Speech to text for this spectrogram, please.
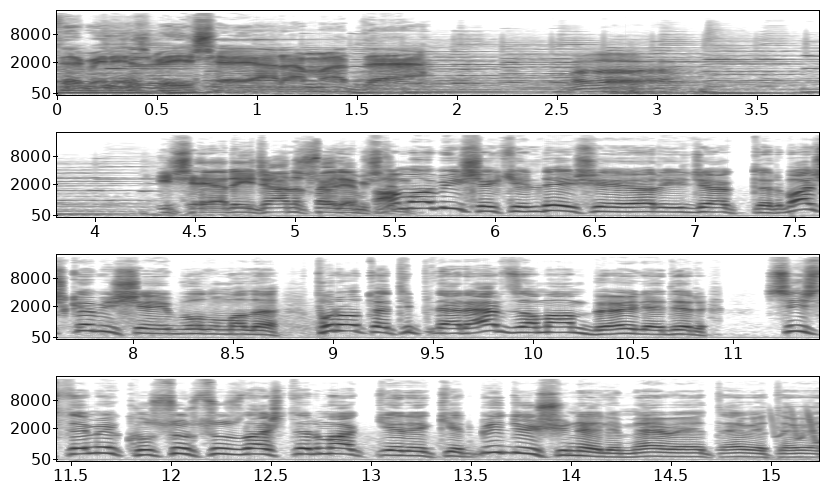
Sisteminiz bir işe yaramadı. İşe yarayacağını söylemiştim. Ama bir şekilde işe yarayacaktır. Başka bir şey bulmalı. Prototipler her zaman böyledir. Sistemi kusursuzlaştırmak gerekir. Bir düşünelim. Evet, evet, evet.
